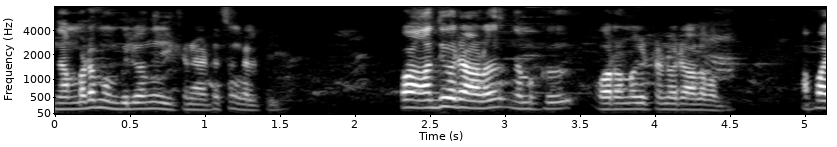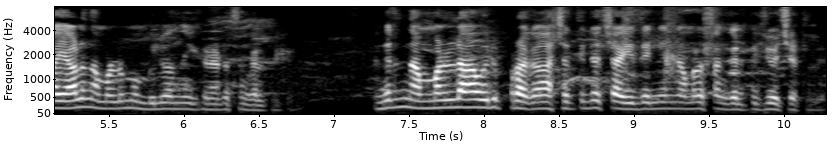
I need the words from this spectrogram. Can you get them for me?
നമ്മുടെ മുമ്പിൽ വന്നിരിക്കാനായിട്ട് സങ്കല്പിക്കുക. അപ്പോൾ ആദ്യം ഒരാൾ നമുക്ക് ഓർമ്മ കിട്ടുന്ന ഒരാൾ വന്നു. അപ്പോൾ അയാൾ നമ്മുടെ മുമ്പിൽ വന്നിരിക്കാനായിട്ട് സങ്കല്പിക്കും. എന്നിട്ട് നമ്മളുടെ ആ ഒരു പ്രകാശത്തിന്റെ ചൈതന്യം നമ്മൾ സങ്കല്പിച്ച് വെച്ചിട്ടില്ല?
